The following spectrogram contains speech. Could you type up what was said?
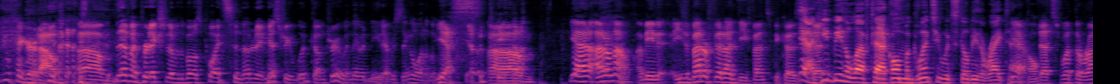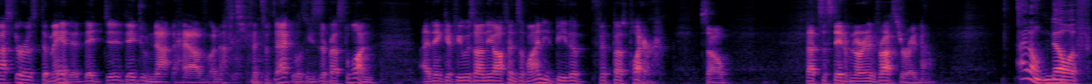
you figure it out. Um, Then my prediction of the most points in Notre Dame history would come true, and they would need every single one of them. yes. Yeah. Um, yeah, I don't know. I mean, he's a better fit on defense because Yeah, that- he'd be the left tackle. McGlinchey would still be the right tackle. Yeah, tackle. that's what the roster has demanded. They did. They do not have enough defensive tackles. He's their best one. I think if he was on the offensive line, he'd be the fifth best player. So that's the state of Notre Dame's roster right now. I don't know if.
